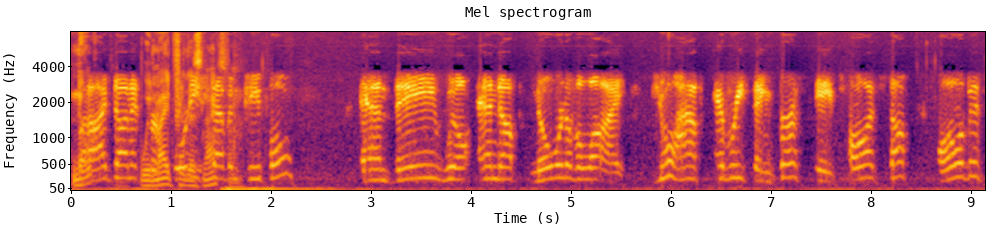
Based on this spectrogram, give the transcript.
No, but I've done it we for might for 47 one. people, and they will end up, no word of a lie, you'll have everything, birth dates, all that stuff, all of it's,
